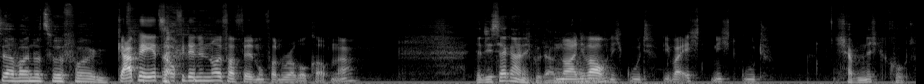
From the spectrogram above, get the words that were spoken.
ja, waren nur zwölf Folgen. Gab ja jetzt auch wieder eine Neuverfilmung von Robocop, ne? Ja, die ist ja gar nicht gut angekommen. Nein, die war auch nicht gut. Die war echt nicht gut. Ich habe nicht geguckt.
